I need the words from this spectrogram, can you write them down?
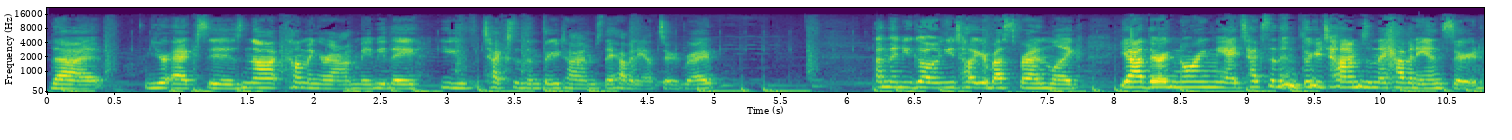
that your ex is not coming around, maybe they you've texted them three times, they haven't answered, right? And then you go and you tell your best friend, like, yeah, they're ignoring me. I texted them three times and they haven't answered.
